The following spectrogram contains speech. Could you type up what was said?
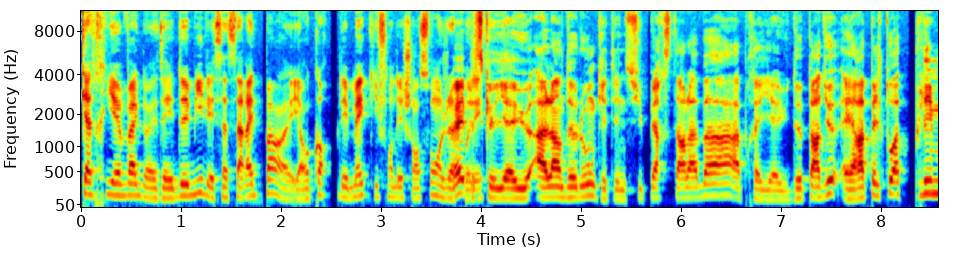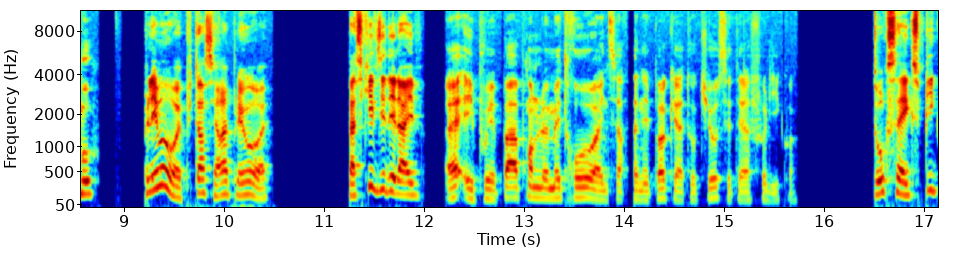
quatrième vague dans les années 2000. Et ça s'arrête pas. hein. Il y a encore des mecs qui font des chansons en Ouais, japonais. parce qu'il y a eu Alain Delon qui était une superstar là-bas. Après, il y a eu Depardieu. Et rappelle-toi, Plémo. Plémo, ouais, putain, c'est vrai, Plémo, ouais. Parce qu'il faisait des lives. Ouais, et il pouvait pas prendre le métro à une certaine époque à Tokyo, c'était la folie quoi. Donc ça explique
